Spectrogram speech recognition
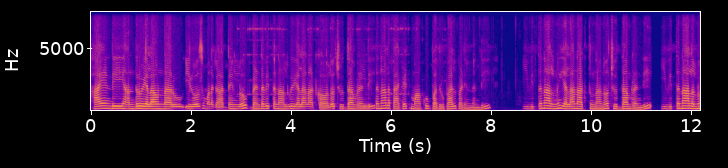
హాయ్ అండి. అందరూ ఎలా ఉన్నారు? ఈరోజు మన గార్డెన్‌లో బెండ విత్తనాలు ఎలా నాటుకోవాలో చూద్దాం రండి. విత్తనాల ప్యాకెట్ మాకు పది రూపాయలు పడిందండి. ఈ విత్తనాలను ఎలా నాటుతున్నానో చూద్దాం రండి. ఈ విత్తనాలను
